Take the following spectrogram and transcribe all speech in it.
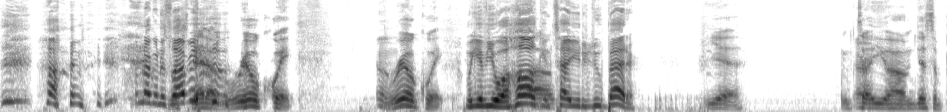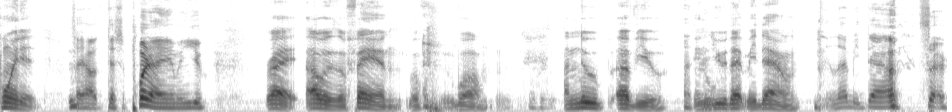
I'm not to slap you. real quick. Oh. Real quick. We give you a hug um, and tell you to do better. Yeah. I'm tell right. you how I'm disappointed. Tell you how disappointed I am in you. Right. I was a fan. Of, well, I knew of you, and you let me down. You let me down, sir.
